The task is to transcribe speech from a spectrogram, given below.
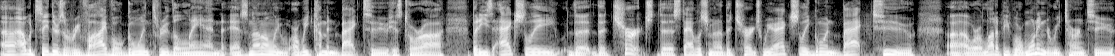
Uh, I would say there's a revival going through the land as not only are we coming back to his Torah, but he's actually the the church, the establishment of the church. We are actually going back to, uh, or a lot of people are wanting to return to,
